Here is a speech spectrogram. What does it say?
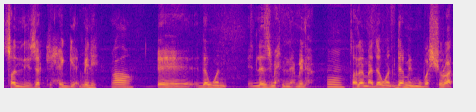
صلي زكي حج اعملي آه آه، دون لازم إحنا نعملها مم. طالما دون ده من المبشرات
